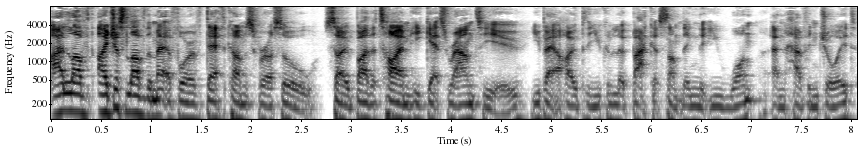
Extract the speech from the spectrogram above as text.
I love, I just love the metaphor of death comes for us all. So by the time he gets round to you, you better hope that you can look back at something that you want and have enjoyed,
